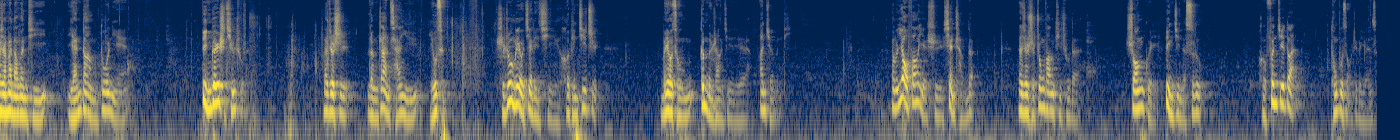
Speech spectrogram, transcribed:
朝鲜半岛问题延宕多年，病根是清楚的，那就是冷战残余犹存，始终没有建立起和平机制，没有从根本上解决安全问题。那么药方也是现成的，那就是中方提出的双轨并进的思路和分阶段同步走这个原则。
